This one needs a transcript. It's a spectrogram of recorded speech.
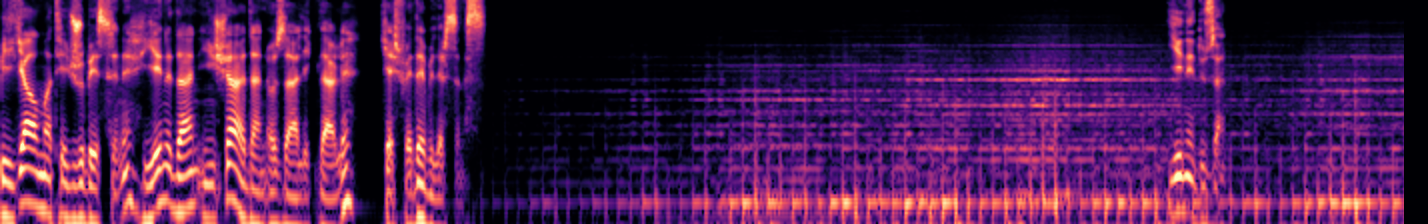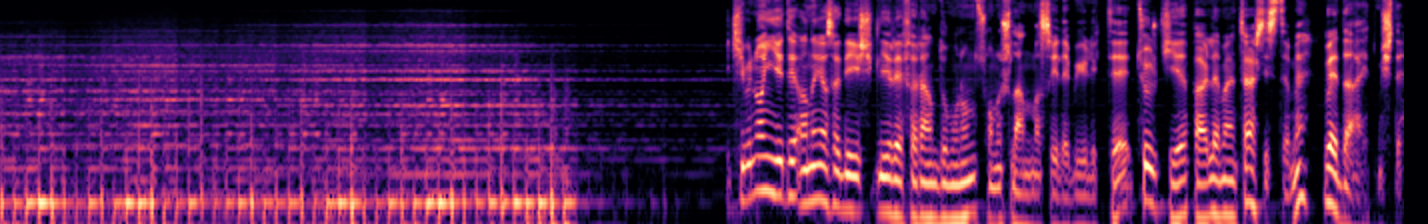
bilgi alma tecrübesini yeniden inşa eden özelliklerle keşfedebilirsiniz. Yeni düzen ...2017 Anayasa Değişikliği referandumunun sonuçlanmasıyla birlikte Türkiye parlamenter sisteme veda etmişti.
